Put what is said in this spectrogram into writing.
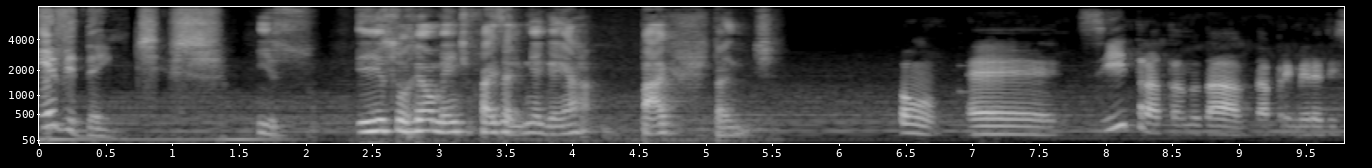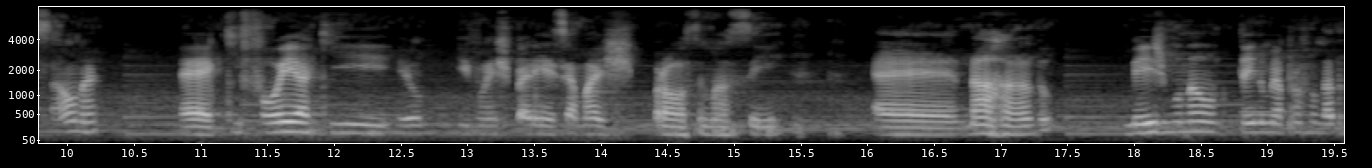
Evidentes. Isso. E isso realmente faz a linha ganhar bastante. Bom, é, se tratando da, da primeira edição, né, é, que foi a que eu tive uma experiência mais próxima, assim, é, narrando, mesmo não tendo me aprofundado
